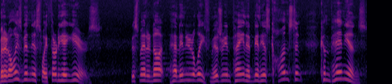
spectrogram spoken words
But it had always been this way 38 years. This man had not had any relief. Misery and pain had been his constant companions.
